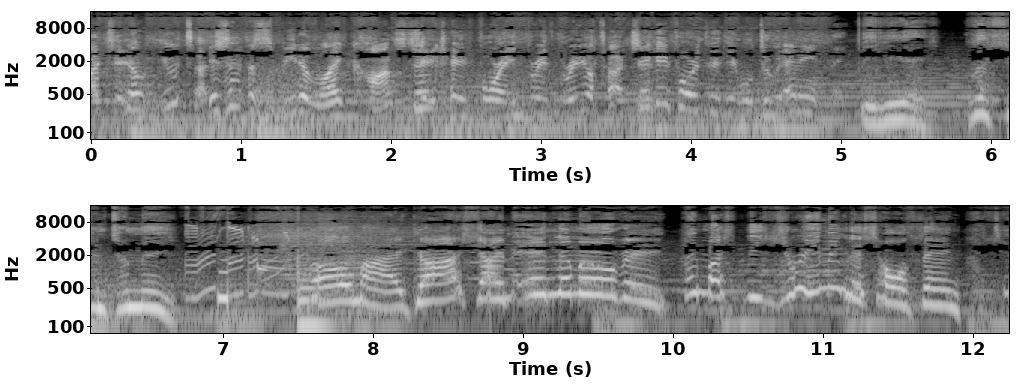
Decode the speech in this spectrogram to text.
touch it. No, you touch it. Isn't the speed of light constant? JK4833 will touch it. JK433 will do anything. BB-8, listen to me. Oh my gosh, I'm in the movie! I must be dreaming this whole thing. I do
